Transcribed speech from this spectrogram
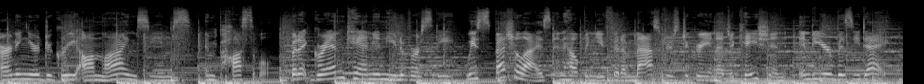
earning your degree online seems impossible. But at Grand Canyon University, we specialize in helping you fit a master's degree in education into your busy day.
